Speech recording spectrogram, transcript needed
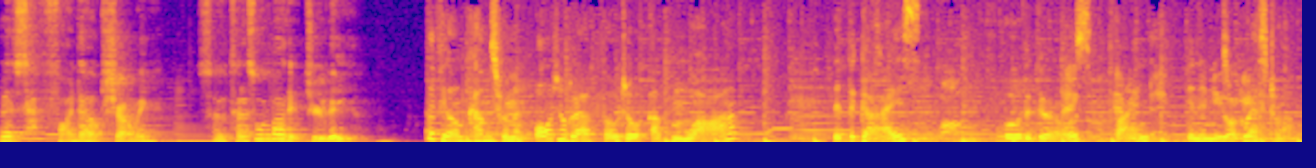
Let's find out, shall we? So tell us all about it, Julie. The film comes from an autograph photo of moi that the guys or the girls find in a New York restaurant.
